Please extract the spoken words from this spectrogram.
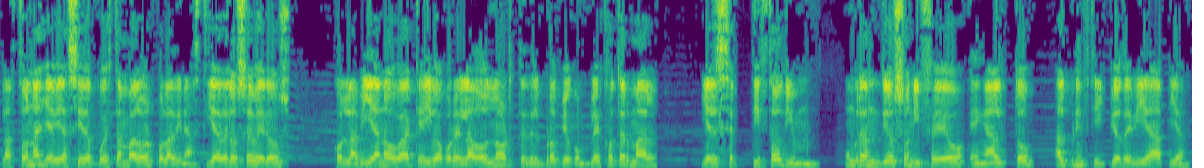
La zona ya había sido puesta en valor por la dinastía de los Severos con la vía nova que iba por el lado norte del propio complejo termal y el Septizodium, un grandioso nifeo en alto al principio de Vía Apia.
